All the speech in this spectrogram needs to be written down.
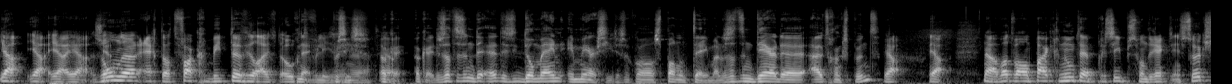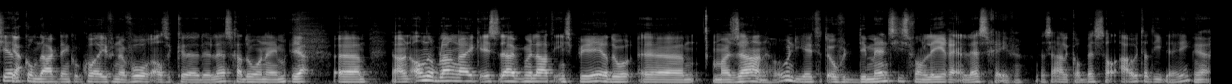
Ja, ja, ja, ja. zonder echt dat vakgebied te veel uit het oog te verliezen. Precies. Oké, oké. dus dat is een dus die domein-immersie. Dat is ook wel een spannend thema. Dus dat is een derde uitgangspunt. Ja, ja. Nou, wat we al een paar keer genoemd hebben, principes van directe instructie. Ja. Dat komt daar denk ik ook wel even naar voren als ik uh, de les ga doornemen. Ja. Um, nou, een ander belangrijk is, daar heb ik me laten inspireren door uh, Marzano. Die heeft het over de dimensies van leren en lesgeven. Dat is eigenlijk al best wel oud, dat idee. Ja.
